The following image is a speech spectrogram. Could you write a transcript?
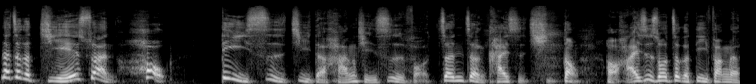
那这个结算后。第四季的行情是否真正开始启动？好，还是说这个地方呢，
